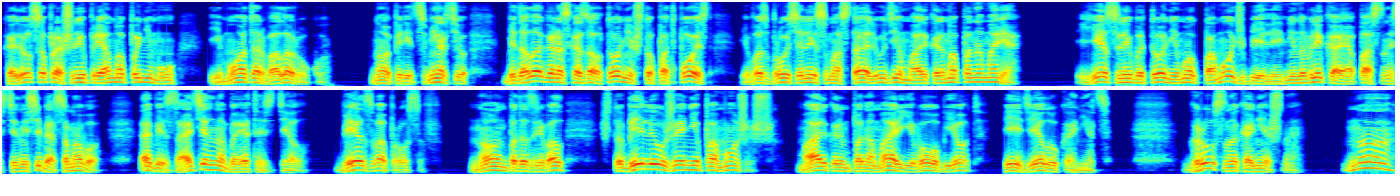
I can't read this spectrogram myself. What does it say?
колеса прошли прямо по нему, ему оторвало руку. Но перед смертью бедолага рассказал Тони, что под поезд его сбросили с моста люди Малькольма Пономаря. Если бы Тони мог помочь Билли, не навлекая опасности на себя самого, обязательно бы это сделал. Без вопросов. Но он подозревал, что Билли уже не поможешь. Малькольм Панамарь его убьет, и делу конец. Грустно, конечно, но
